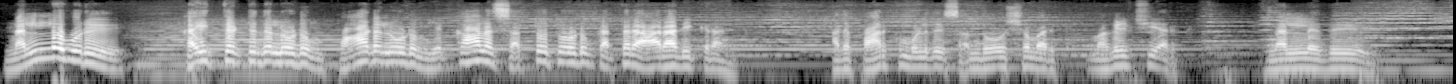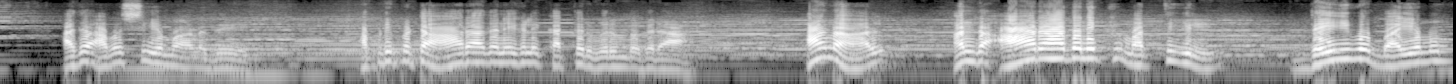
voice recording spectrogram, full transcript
நல்ல ஒரு கைத்தட்டுதலோடும் பாடலோடும் எக்கால சத்தத்தோடும் கத்தரை ஆராதிக்கிறாங்க. அதை பார்க்கும் பொழுது சந்தோஷமா இருக்கு மகிழ்ச்சியா இருக்கு. நல்லது. அது அவசியமானது. அப்படிப்பட்ட ஆராதனைகளை கத்தர் விரும்புகிறார். ஆனால் அந்த ஆராதனைக்கு மத்தியில் தெய்வ பயமும்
